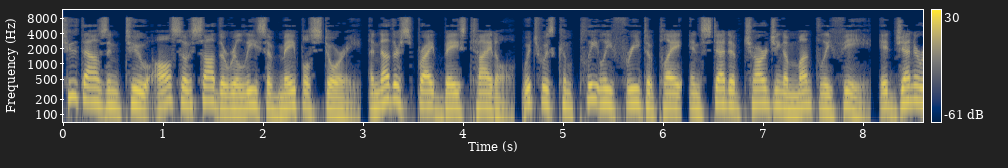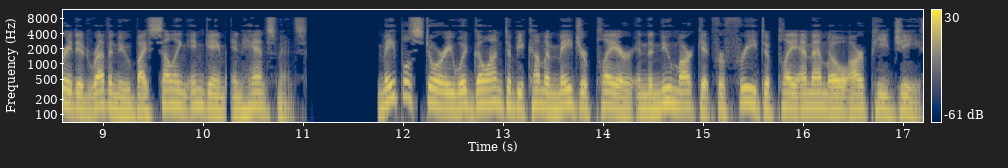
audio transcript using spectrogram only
2002 also saw the release of MapleStory, another sprite-based title, which was completely free to play. Instead of charging a monthly fee, it generated revenue by selling in-game enhancements. MapleStory would go on to become a major player in the new market for free-to-play MMORPGs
